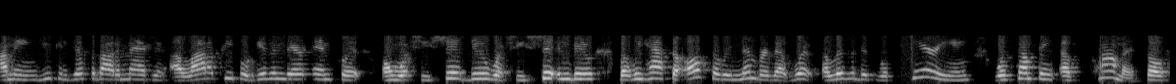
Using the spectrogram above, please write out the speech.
I mean, you can just about imagine a lot of people giving their input on what she should do, what she shouldn't do. But we have to also remember that what Elizabeth was carrying was something of promise. So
